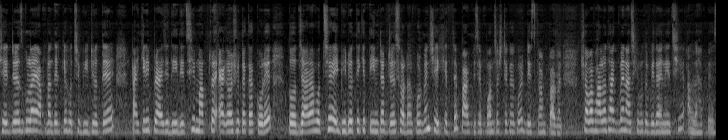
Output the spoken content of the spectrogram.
সেই ড্রেসগুলাই আপনাদেরকে হচ্ছে ভিডিওতে পাইকারি প্রাইজে দিয়ে দিচ্ছি, মাত্র এগারোশো টাকা করে। তো যারা হচ্ছে এই ভিডিও থেকে তিনটা ড্রেস অর্ডার করবেন, সেই ক্ষেত্রে পার পিসে পঞ্চাশ টাকা করে ডিসকাউন্ট পাবেন। সবাই ভালো থাকবেন, আজকের মতো বিদায় নিয়েছি আল্লাহ হাফেজ।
